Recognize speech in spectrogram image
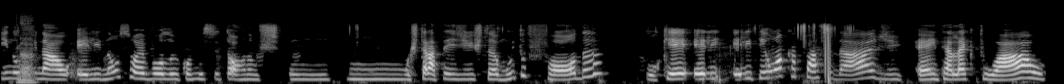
E no É. final ele não só evolui, como se torna um, um, um estrategista muito foda, porque ele, ele tem uma capacidade é, intelectual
